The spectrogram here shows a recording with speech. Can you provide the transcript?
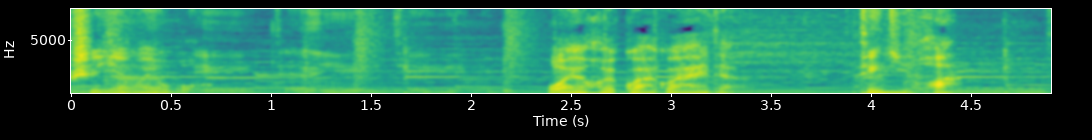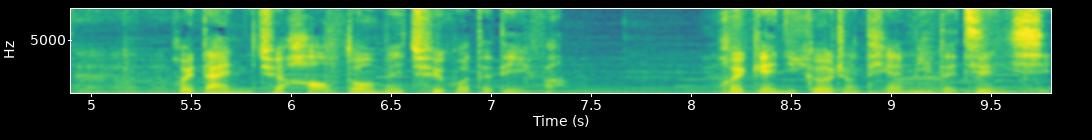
是因为我。我也会乖乖的听你话，会带你去好多没去过的地方，会给你各种甜蜜的惊喜，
